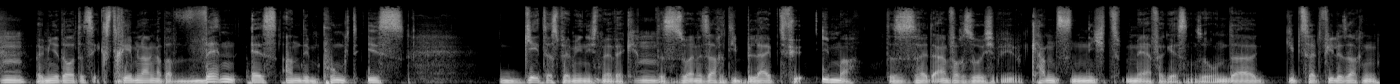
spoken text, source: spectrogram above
Mhm. Bei mir dauert es extrem lang, aber wenn es an dem Punkt ist, geht das bei mir nicht mehr weg. Mhm. Das ist so eine Sache, die bleibt für immer. Das ist halt einfach so, ich kann es nicht mehr vergessen so und da gibt's halt viele Sachen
